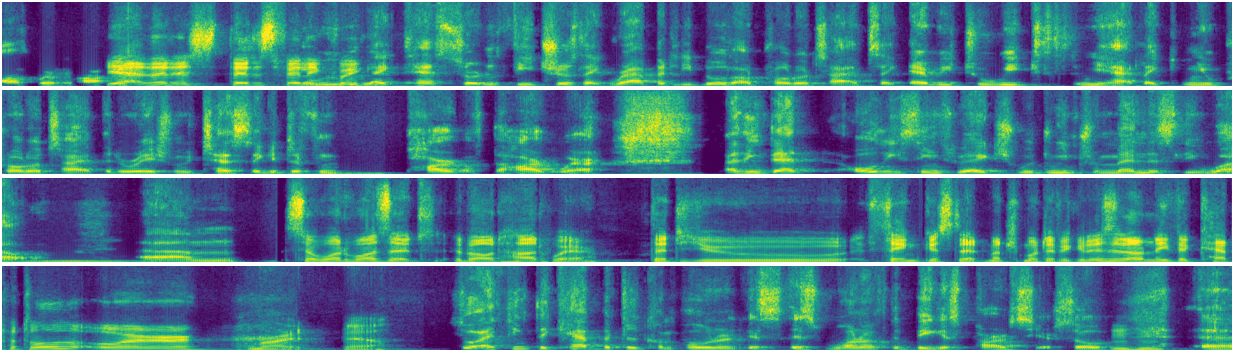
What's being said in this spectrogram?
software product. Yeah, that is that is fairly so quick. Would, like test certain features, like rapidly build our prototypes. Like every two weeks, we had like new prototype iteration. We test like a different part of the hardware. I think that all these things we actually were doing tremendously well. Um, so, what was it about hardware that you think is that much more difficult? Is it only the capital, or right? Yeah. So I think the capital component is is one of the biggest parts here. So. Mm-hmm. Uh,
